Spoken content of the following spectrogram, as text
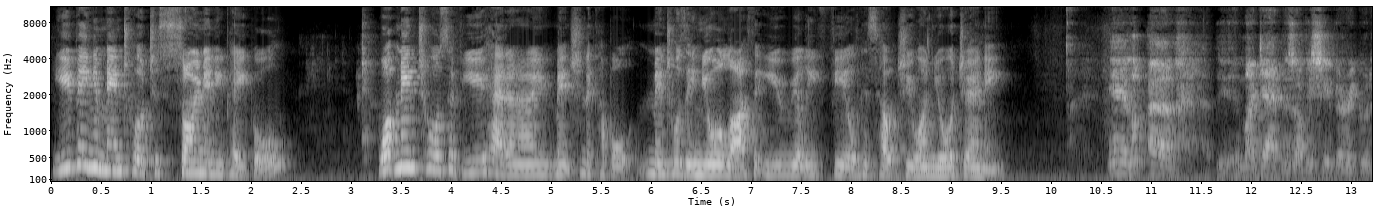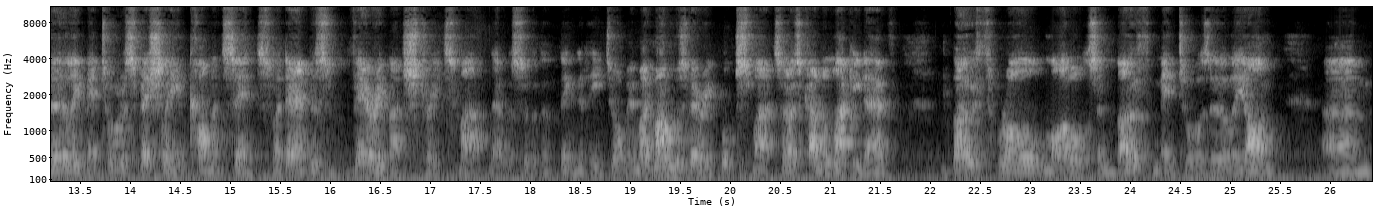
you being a mentor to so many people, What mentors have you had? And I mentioned a couple mentors in your life that you really feel has helped you on your journey. Yeah, look, um, my dad was obviously a very good early mentor, especially in common sense. My dad was very much street smart. That was sort of the thing that he taught me. My mum was very book smart, so I was kind of lucky to have both role models and both mentors early on um,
